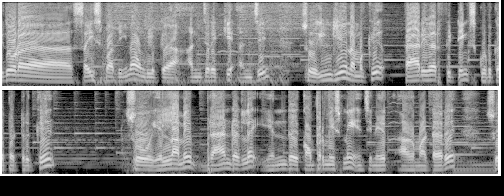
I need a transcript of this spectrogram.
இதோட சைஸ் பார்த்தீங்கன்னா உங்களுக்கு அஞ்சரைக்கு அஞ்சு. ஸோ இங்கேயும் நமக்கு பேரிவர் ஃபிட்டிங்ஸ் கொடுக்கப்பட்டிருக்கு. ஸோ எல்லாமே பிராண்டடில் எந்த காம்ப்ரமைஸுமே இன்ஜினியர் ஆக மாட்டார். ஸோ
